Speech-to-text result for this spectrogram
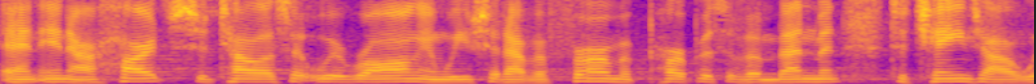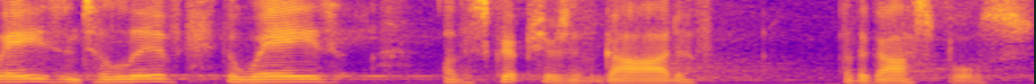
and in our hearts should tell us that we're wrong, and we should have a firm purpose of amendment to change our ways and to live the ways of the scriptures of God, of, of the Gospels,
